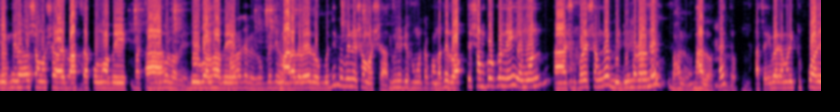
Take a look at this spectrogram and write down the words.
প্রেগনেন্সি সমস্যা হয় বাচ্চা কম হবে দুর্বল হবে। দুর্বল হবে মারা যাবে রোগ ব্যাধি মারা যাবে রোগ ব্যাধি বিভিন্ন সমস্যা ইমিউনিটি ক্ষমতা কম। আমাদের রক্তের সম্পর্ক নেই এমন শুকরের সঙ্গে ব্রিডিং ব্রিডিং করানো করানোই ভালো। ভালো তাই তো? আচ্ছা এবার আমরা একটু পরে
